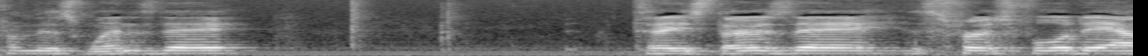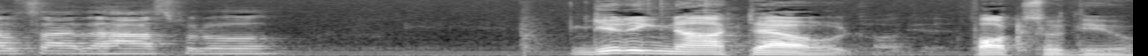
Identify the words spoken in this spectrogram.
from this Wednesday, today's Thursday, his first full day outside the hospital. Getting knocked out Fuck fucks with you.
